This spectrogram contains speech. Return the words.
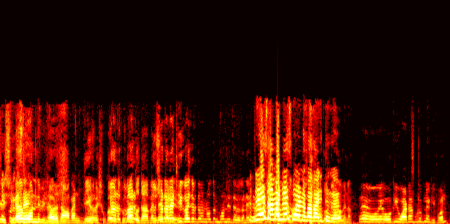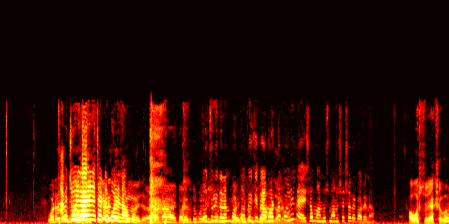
ঠিক করে আছে? ফোন নিবি না। এবারে জামা প্যান্ট যেভাবে শুকাবে কেন তোমার শুকাতো জামা প্যান্ট দুশো টাকায় ঠিক হয়ে যাবে তোমার নতুন ফোন দিতে হবে কেন? ড্রেস আমার ড্রেস পরে নেবা বাড়ি থেকে। এ, ও- ও কি ওয়াটারপ্রুফ নাকি ফোন? আমি চুড়িদার ওই এনেছি, একটা পরে নাও। হয়ে। হ্যাঁ, তাই জলের ভিতর পড়ে তোর চুড়িদার আমি পরবো তুই যে ব্যবহারটা করলি না এইসব মানুষ মানুষের সাথে করে না। অবশ্যই একশো বার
